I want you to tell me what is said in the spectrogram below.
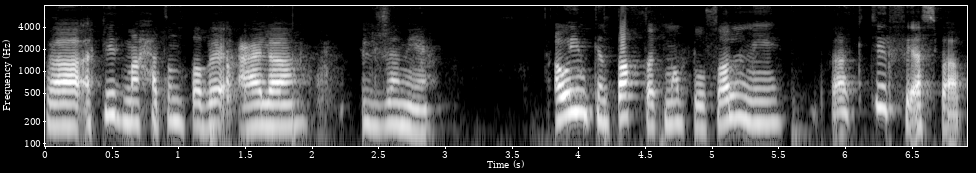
فأكيد ما حتنطبق على الجميع أو يمكن طاقتك ما بتوصلني فكتير في أسباب.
